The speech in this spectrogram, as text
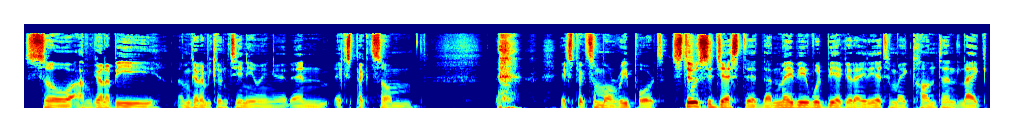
So I'm gonna be I'm gonna be continuing it and expect some expect some more reports. Stu suggested that maybe it would be a good idea to make content like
